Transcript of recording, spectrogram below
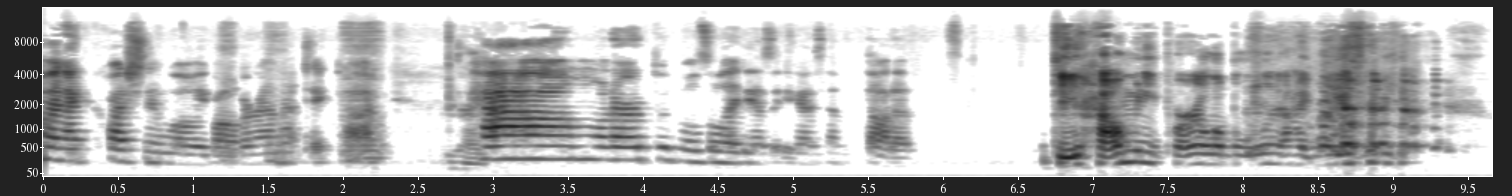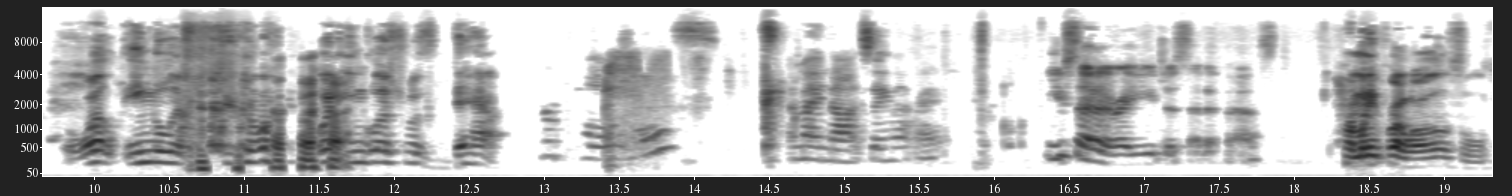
my next question will evolve around that TikTok. How, what are proposal ideas that you guys have thought of? Do you, how many pearlable ideas? have you- what English? what English was that? Proposals? Am I not saying that right? You said it right. You just said it fast. How many proposals?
